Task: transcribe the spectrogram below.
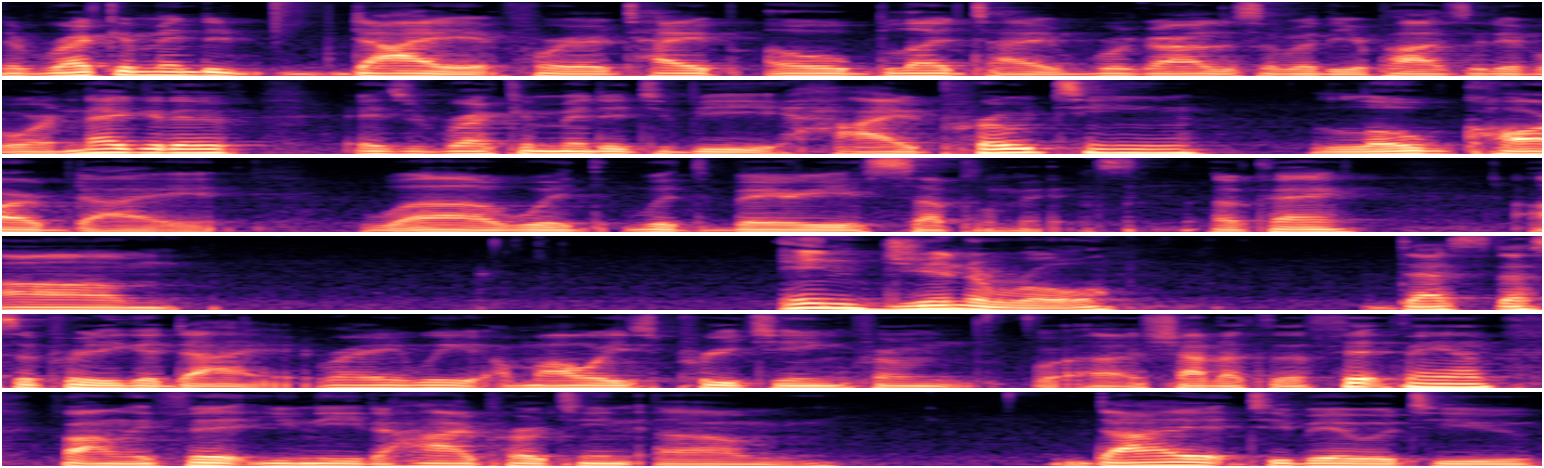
The recommended diet for a type O blood type, regardless of whether you're positive or negative, is recommended to be high protein, low carb diet uh, with with various supplements. Okay. Um, in general, that's that's a pretty good diet, right? We I'm always preaching from uh, shout out to the Fit Fam. Finally Fit, you need a high protein um, diet to be able to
